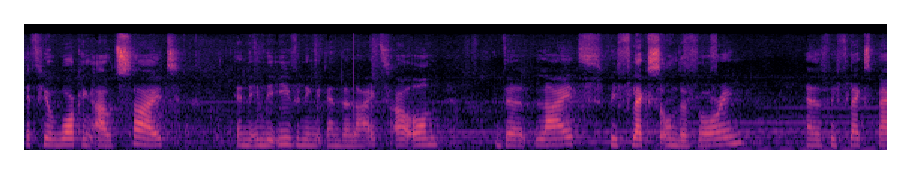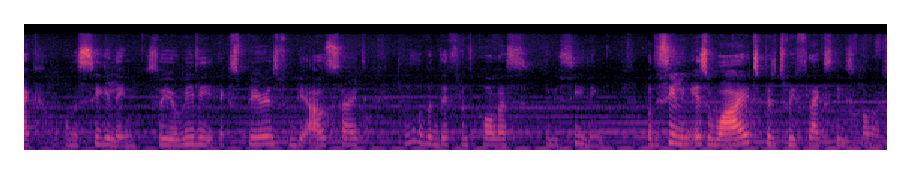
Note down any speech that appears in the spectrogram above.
If you're walking outside and in the evening and the lights are on, the light reflects on the flooring and it reflects back on the ceiling. So you really experience from the outside a little bit different colors in the ceiling. But the ceiling is white, but it reflects these colors.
